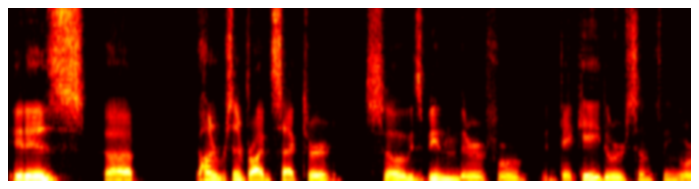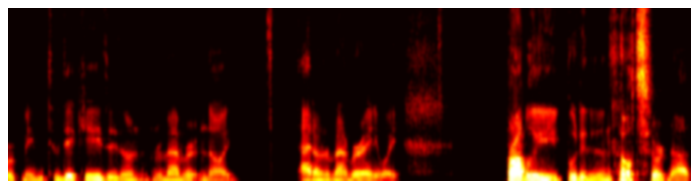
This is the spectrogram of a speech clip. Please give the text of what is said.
It is uh, 100% private sector. So it's been there for a decade or something, or maybe two decades. I don't remember. No, I, I don't remember anyway. Probably put it in the notes or not.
